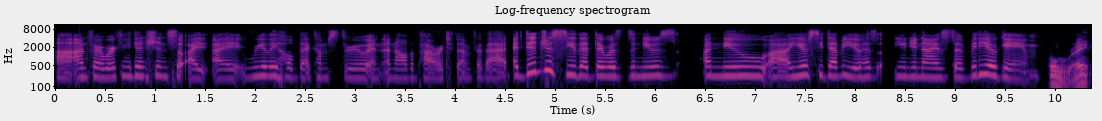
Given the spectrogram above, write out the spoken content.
uh, unfair working conditions. So I, I really hope that comes through and, and all the power to them for that. I did just see that there was the news, a new uh, UFCW has unionized a video game Oh, right.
